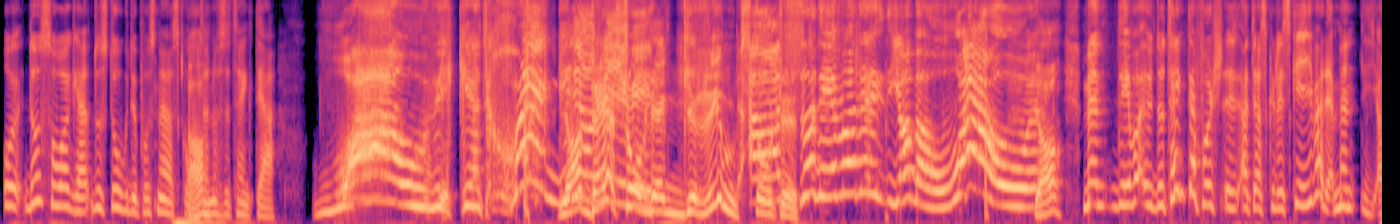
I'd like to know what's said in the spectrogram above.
Och då såg jag, då stod du på snöskotern Ja. och så tänkte jag, wow vilket skägg det Ja där blivit! såg det grymt stort Alltså ut. det var det, jag bara wow! Ja. Men det var, då tänkte jag först eh, att jag skulle skriva det, men ja,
